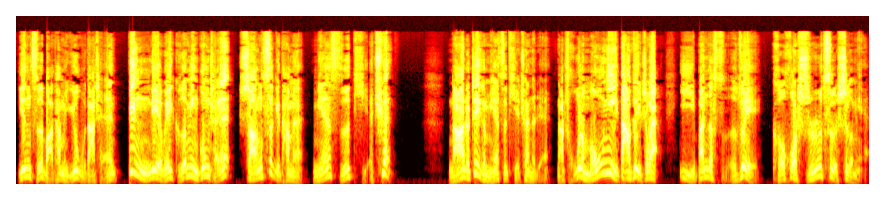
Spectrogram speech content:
因此把他们与五大臣并列为革命功臣，赏赐给他们免死铁券。拿着这个免死铁券的人，那除了谋逆大罪之外，一般的死罪可获十次赦免。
